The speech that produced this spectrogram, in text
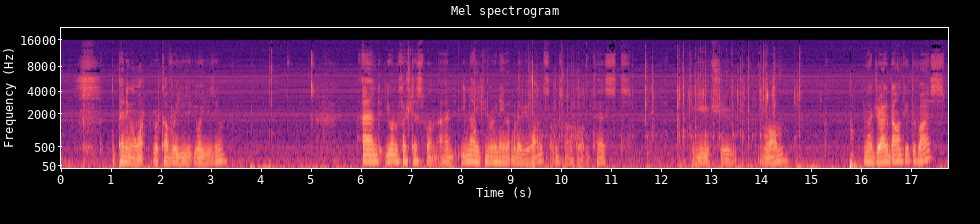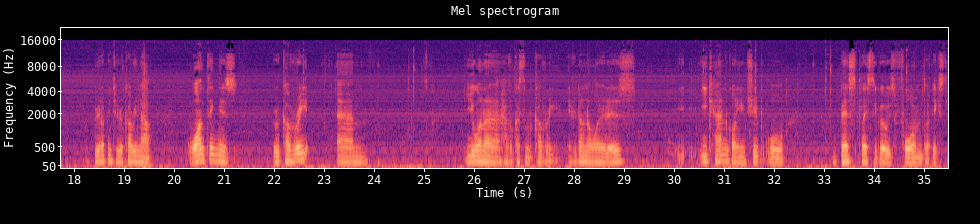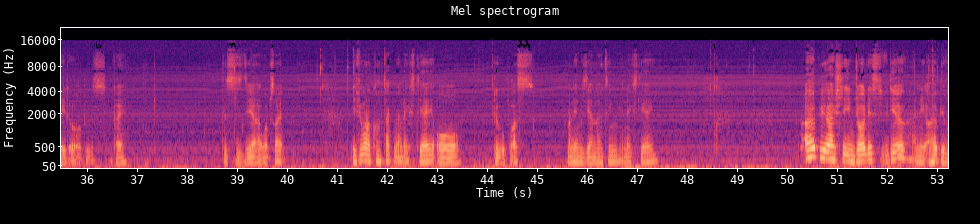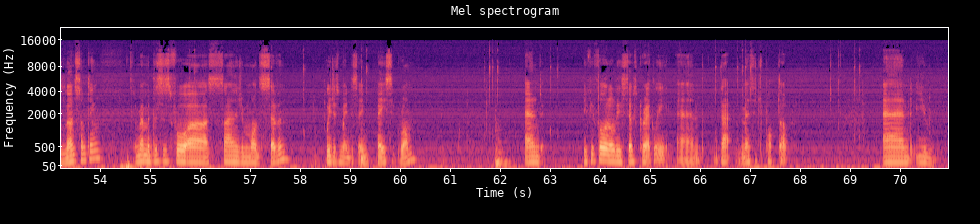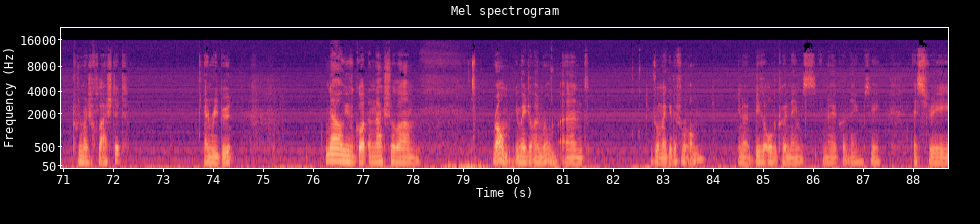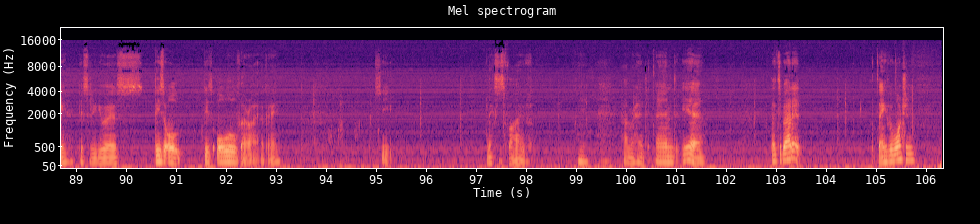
depending on what recovery you, you are using. And you want to flash this one and you know you can rename it whatever you want. So I'm just going to call it test YouTube ROM. Now drag down to your device boot up into recovery. Now one thing is recovery um you want to have a custom recovery. If you don't know what it is you can go on YouTube or best place to go is forum.xda developers okay? This is the uh, website. If you want to contact me on XDA or Google Plus my name is the unknown thing in XDA I hope you actually enjoyed this video and I hope you've learned something. Remember this is for uh, CyanogenMod 7 we just made this a basic ROM. And if you followed all these steps correctly and that message popped up and you pretty much flashed it and reboot now you've got an actual um, ROM. You made your own ROM. And if you want to make a different ROM you know these are all the code names. You know your code names. See S3 S3 US these are all these all vary okay? Let's see. Nexus 5 hmm. Hammerhead. And yeah. That's about it. Thank you for watching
